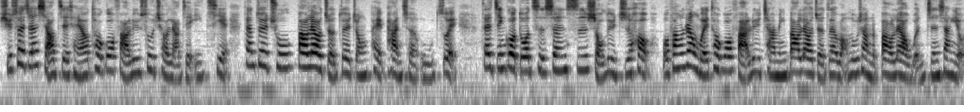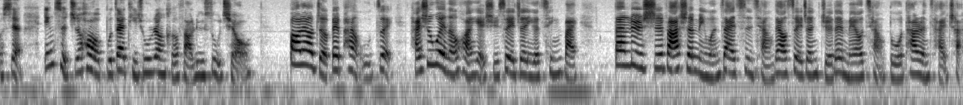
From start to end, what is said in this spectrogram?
徐穗珍小姐想要透过法律诉求了解一切，但最初爆料者最终被判成无罪。在经过多次深思熟虑之后，我方认为透过法律查明爆料者在网络上的爆料文真相有限，因此之后不再提出任何法律诉求。爆料者被判无罪，还是未能还给徐穗珍一个清白。但律师发声明文再次强调，穗珍绝对没有抢夺他人财产。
